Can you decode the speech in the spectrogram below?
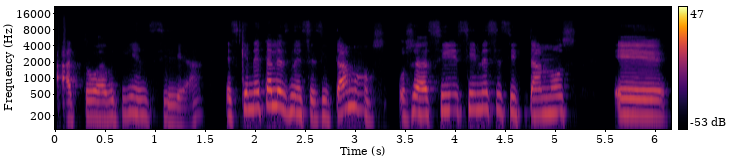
a tu audiencia, es que neta les necesitamos, o sea, sí, sí necesitamos eh,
